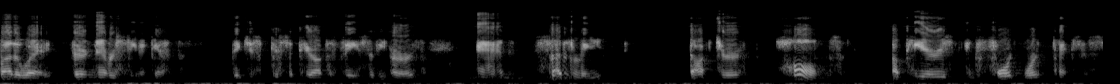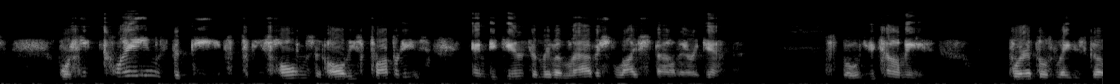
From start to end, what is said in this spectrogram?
By the way, they're never seen again. They just disappear off the face of the earth, and suddenly, Dr. Holmes appears in Fort Worth, Texas, where he claims the deeds to these homes and all these properties and begins to live a lavish lifestyle there again. So you tell me, where did those ladies go?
